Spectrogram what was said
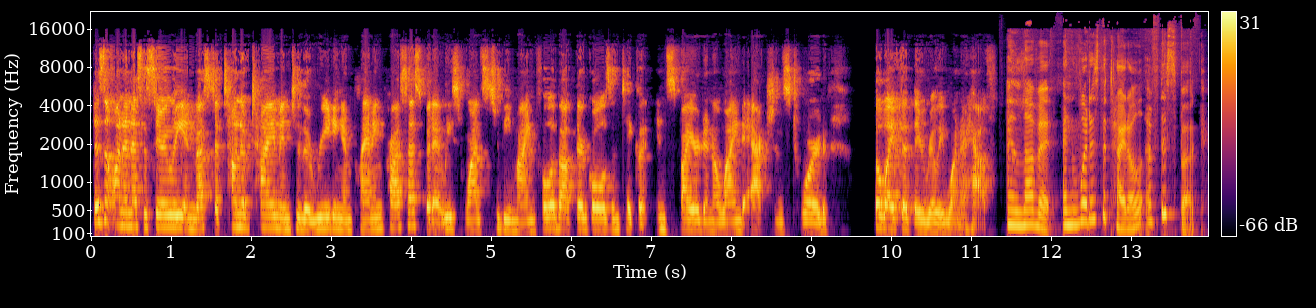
doesn't want to necessarily invest a ton of time into the reading and planning process, but at least wants to be mindful about their goals and take inspired and aligned actions toward the life that they really want to have. I love it. And what is the title of this book?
